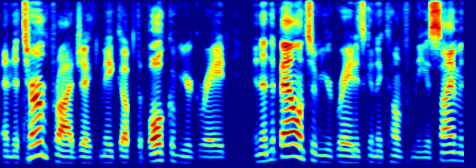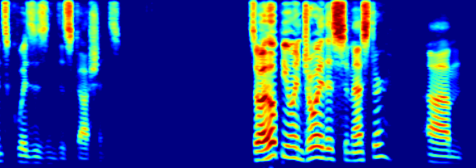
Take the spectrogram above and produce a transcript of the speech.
and the term project make up the bulk of your grade, and then the balance of your grade is going to come from the assignments, quizzes, and discussions. So I hope you enjoy this semester. Um,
